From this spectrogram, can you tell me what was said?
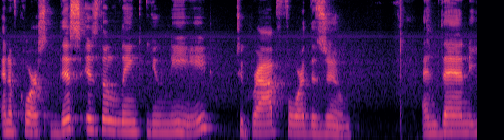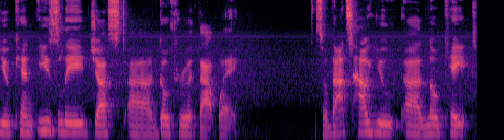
And of course, this is the link you need to grab for the Zoom and then you can easily just uh, go through it that way. So that's how you uh, locate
